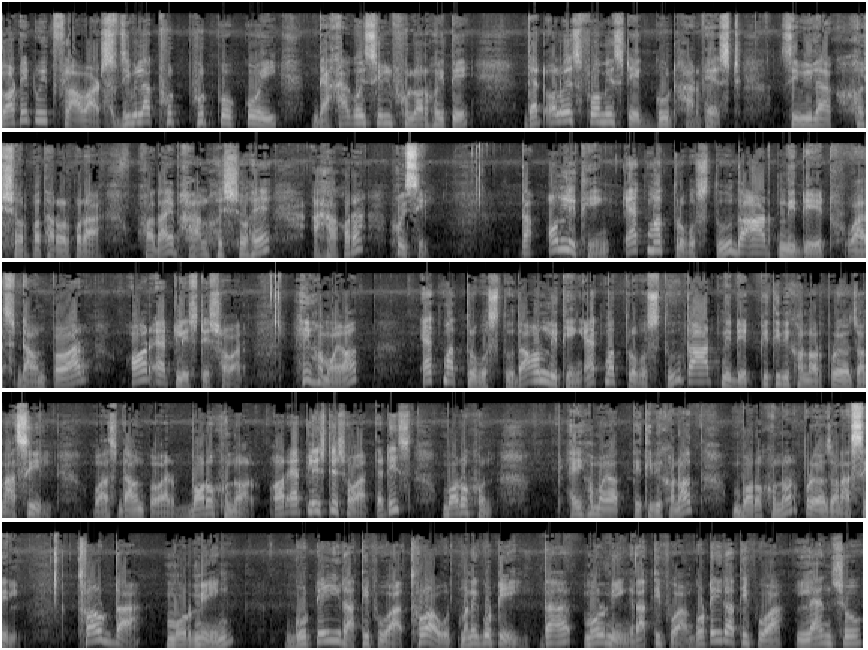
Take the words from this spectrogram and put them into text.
ডটেড উইথ ফ্লাৱাৰ্ছ যিবিলাক ফুট ফুট পকৈ দেখা গৈছিল ফুলৰ সৈতে that always promised a good harvest যিবিলাক শস্যৰ পথাৰৰ পৰা সদায় ভাল শস্যহে আশা কৰা হৈছিল। দ্য অনলি থিং একমাত্ৰ বস্তু the earth needed was downpour or at least a shower সেই সময়ত একমাত্ৰ বস্তু দ্য অনলি থিং একমাত্ৰ বস্তু দ্য আৰ্থ নিডেড পৃথিৱীখনৰ প্ৰয়োজন আছিল ৱাজ ডাউন পাৱাৰ বৰষুণৰ or at least a shower that is বৰষুণ. সেই সময়ত পৃথিৱীখনত বৰষুণৰ প্ৰয়োজন আছিল। থ্ৰু আউট দ্য মৰ্ণিং গোটেই ৰাতিপুৱা থ্ৰু আউট মানে গোটেই দ্য মৰ্ণিং ৰাতিপুৱা, গোটেই ৰাতিপুৱা Lencho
